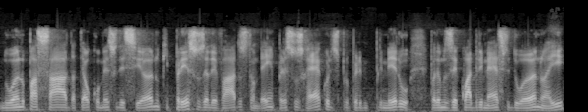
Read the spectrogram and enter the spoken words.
no ano passado até o começo desse ano, que preços elevados também, preços recordes para o primeiro, podemos dizer, quadrimestre do ano aí,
